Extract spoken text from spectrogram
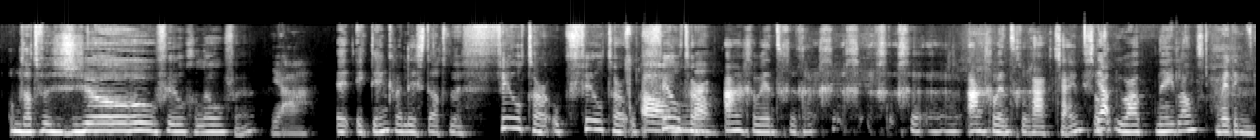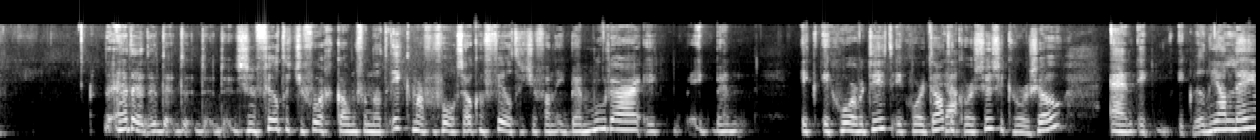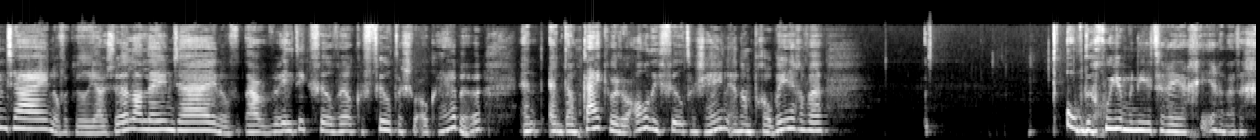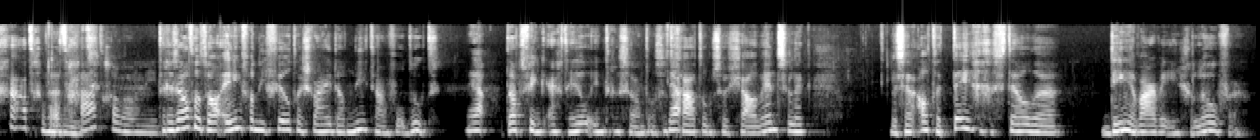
Omdat we zoveel geloven. Ja. Eh, Ik denk wel eens dat we filter op filter op Oh, filter man. aangewend, gera- ge- ge- ge- eh, aangewend geraakt zijn. Is dat Ja. überhaupt Nederlands? Weet ik niet. De- Er is een filtertje voorgekomen van dat ik, maar vervolgens ook een filtertje van ik ben moeder, ik, ik, ben, ik, ik hoor dit, ik hoor dat, Ja. ik hoor zus, ik hoor zo. En ik, ik wil niet alleen zijn, of ik wil juist wel alleen zijn, of nou weet ik veel welke filters we ook hebben. En, en dan kijken we door al die filters heen en dan proberen we op de goede manier te reageren. Nou, dat gaat gewoon Dat niet. gaat gewoon niet. Er is altijd wel een van die filters waar je dan niet aan voldoet. Ja. Dat vind ik echt heel interessant als het Ja. gaat om sociaal wenselijk. Er zijn altijd tegengestelde dingen waar we in geloven.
